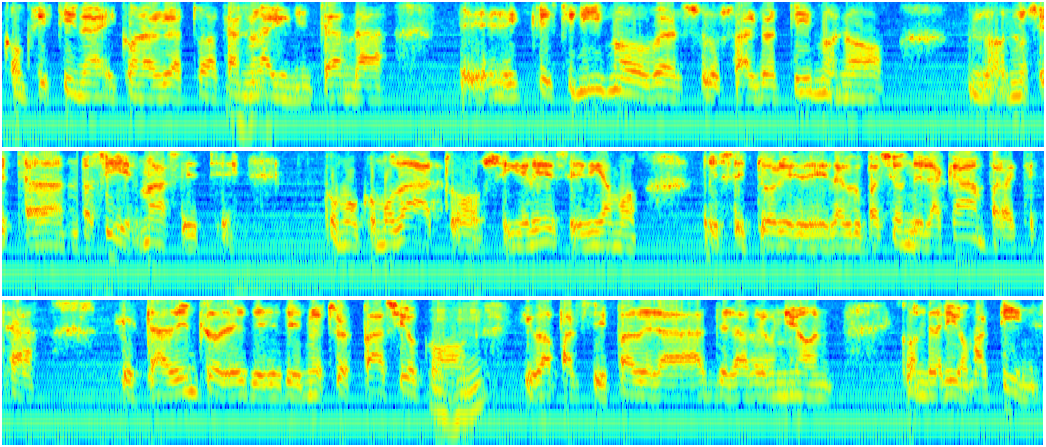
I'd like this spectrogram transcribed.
con Cristina y con Alberto acá no hay una interna eh, cristinismo versus albertismo no no, no se está dando así, es más, este, como, como datos, si querés, digamos, sectores de la agrupación de la Cámpara, que está está dentro de, nuestro espacio con, y va a participar de la, de la reunión con Darío Martínez.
